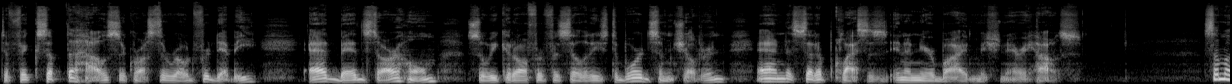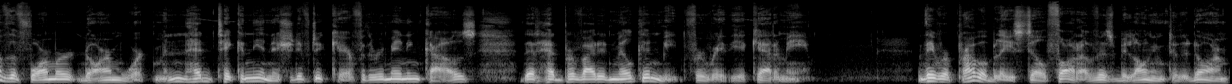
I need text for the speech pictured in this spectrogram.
to fix up the house across the road for Debbie, add beds to our home so we could offer facilities to board some children, and set up classes in a nearby missionary house. Some of the former dorm workmen had taken the initiative to care for the remaining cows that had provided milk and meat for Rethy Academy. They were probably still thought of as belonging to the dorm,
